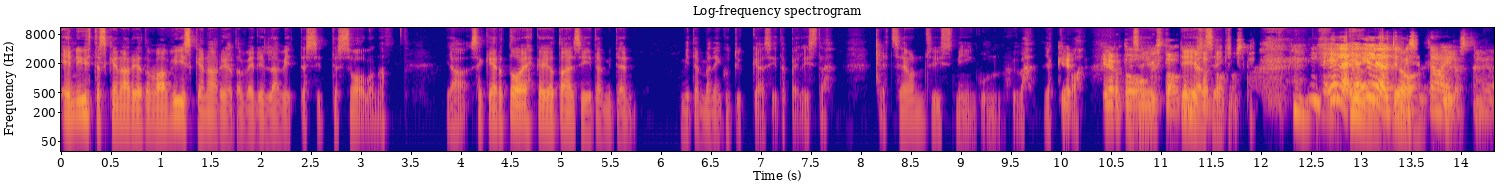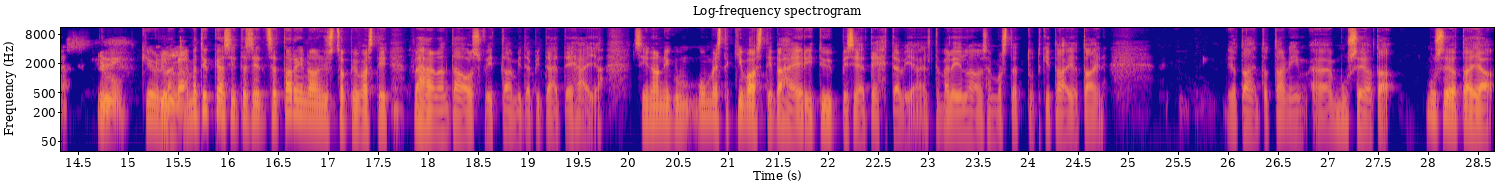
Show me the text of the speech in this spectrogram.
en yhtä skenaariota, vaan viisi skenaariota vedin lävitte sitten soolona. Ja se kertoo ehkä jotain siitä, miten miten mä niin kuin tykkään siitä pelistä. Että se on siis niin kuin hyvä ja kiva. Kertoo omistautumisen tasosta. Niin, elä, ja eläytymisen taidosta myös. Joo, kyllä. kyllä. Mä tykkään siitä, että se tarina on just sopivasti vähän antaa osvittaa, mitä pitää tehdä. Ja siinä on niin kuin mun mielestä kivasti vähän erityyppisiä tehtäviä, että välillä on semmoista, että tutkitaan jotain, jotain tota niin, museota, museota ja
